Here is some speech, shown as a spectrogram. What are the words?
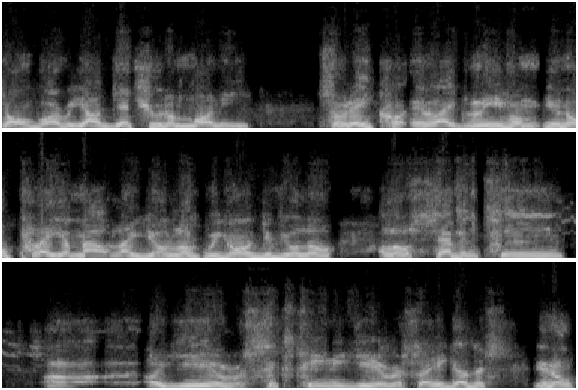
Don't worry, I'll get you the money." So they couldn't like leave him, you know, play him out like, "Yo, look, we're gonna give you a little a little seventeen uh, a year or sixteen a year or so." He got this, you know.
